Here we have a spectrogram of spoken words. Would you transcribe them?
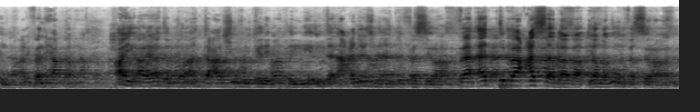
المعرفة الحقة. هاي آيات القرآن تعال شوف الكلمات اللي أنت أعجز من أن تفسرها. فأتبع سببا يلا قوم فسرها هذه.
